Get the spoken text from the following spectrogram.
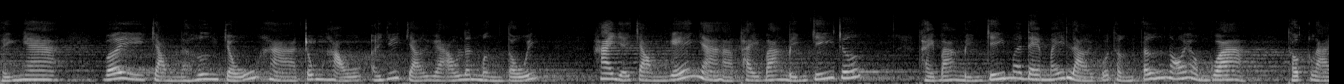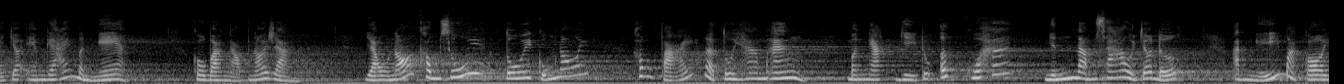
Thị Nga với chồng là Hương Chủ Hà Trung Hậu Ở dưới chợ gạo lên mừng tuổi. Hai vợ chồng ghé nhà thầy ban biện chí trước. Thầy ban biện chí mới đem mấy lời của thượng tứ nói hôm qua, Thuật lại cho em gái mình nghe. Cô ba Ngọc nói rằng, Dầu nó không suối, tôi cũng nói, Không phải là tôi ham ăn, Mà ngặt gì tôi ức quá, Nhịn làm sao cho được. Anh nghĩ mà coi,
